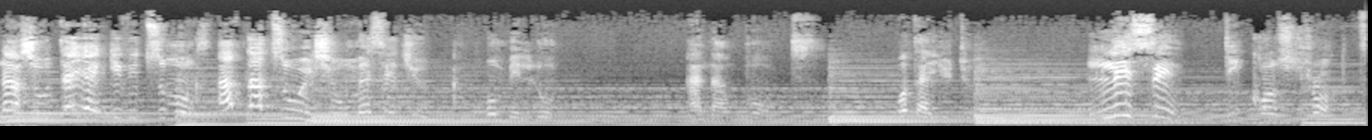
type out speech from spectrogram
Now, she will tell you, I give you two months. After two weeks, she will message you, I'm home alone and I'm bored. What are you doing? Listen, deconstruct.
